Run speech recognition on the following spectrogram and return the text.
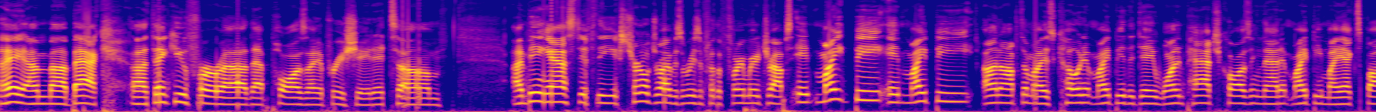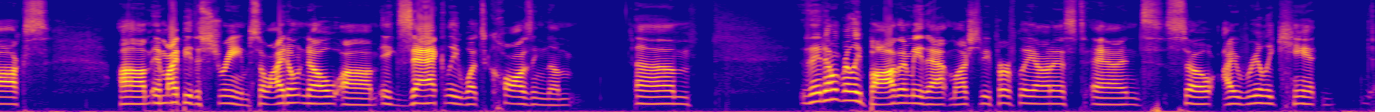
Hey, I'm uh, back. Uh, thank you for uh, that pause. I appreciate it. Um, I'm being asked if the external drive is the reason for the frame rate drops. It might be. It might be unoptimized code. It might be the day one patch causing that. It might be my Xbox. Um, it might be the stream. So I don't know um, exactly what's causing them. Um, they don't really bother me that much, to be perfectly honest. And so I really can't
